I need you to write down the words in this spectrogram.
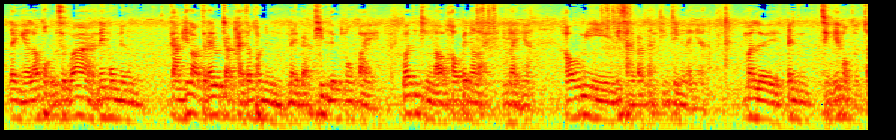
อะไรเงี้ยแล้วผมรู้สึกว่าในมุมหนึ่ง การที่เราจะได้รู้จักใครสักคนหนึ่งในแบบที่ลึกลงไป ว่าจริง ๆ เราเขาเป็นอะไรอะไรเงี้ยเขามีนิสัยแบบไหนจริง ๆ อะไรเงี้ยมันเลยเป็นสิ่งที่ผมสนใจ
